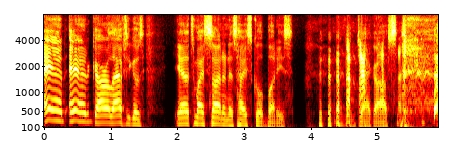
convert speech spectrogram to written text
And and Gar laughs. He goes, "Yeah, that's my son and his high school buddies." Jack offs.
